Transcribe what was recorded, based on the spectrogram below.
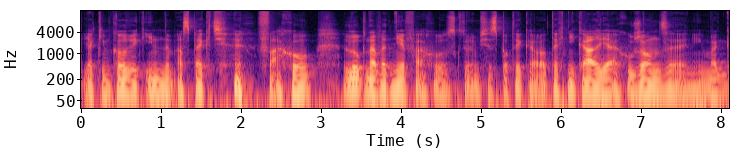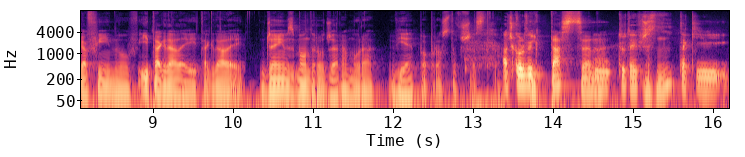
jakimkolwiek innym aspekcie fachu, lub nawet nie fachu, z którym się spotyka, o technikaliach, urządzeń, McGuffinów i tak dalej, i tak dalej. James Bond Rogera Mura wie po prostu wszystko. Aczkolwiek I ta scena... Tutaj Mhm. taki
